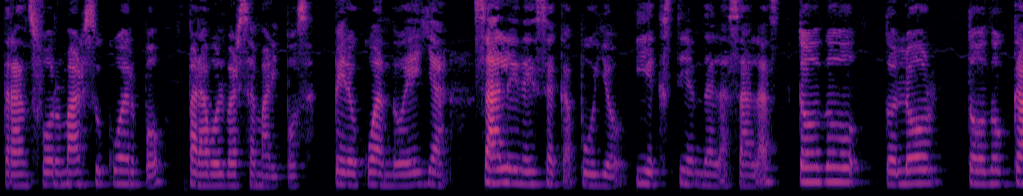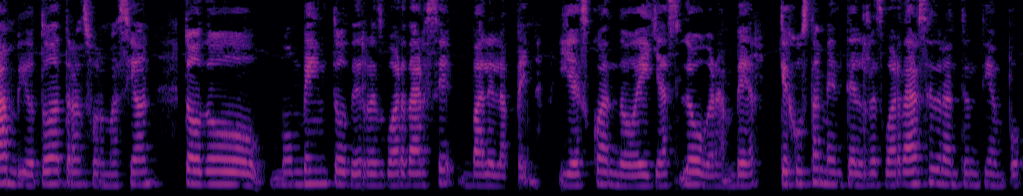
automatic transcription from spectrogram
transformar su cuerpo para volverse mariposa, pero cuando ella sale de ese capullo y extiende las alas, todo dolor, todo cambio, toda transformación, todo momento de resguardarse vale la pena. Y es cuando ellas logran ver que justamente el resguardarse durante un tiempo,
